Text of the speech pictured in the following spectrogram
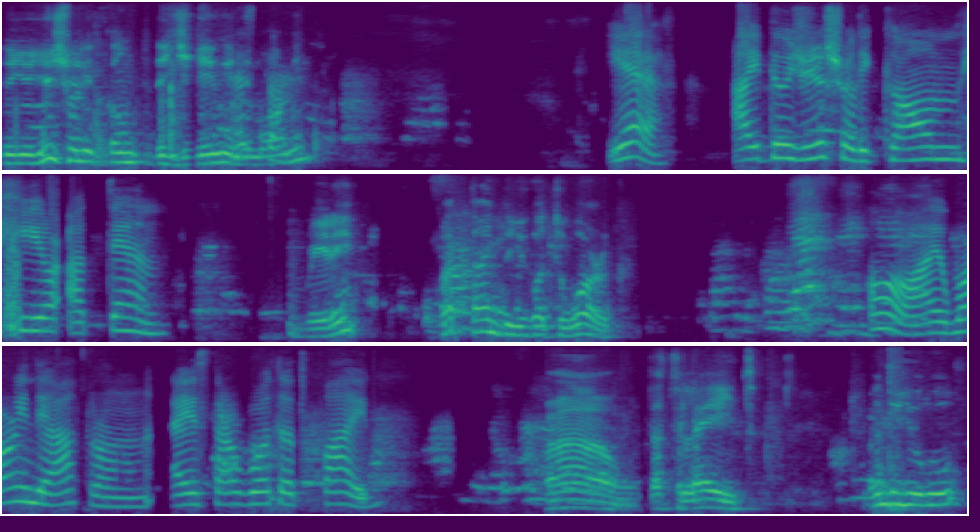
do you usually come to the gym in the morning? Yeah, I do usually come here at 10. Really? What time do you go to work? Oh, I work in the afternoon. I start work at 5. Wow, that's late. When do you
